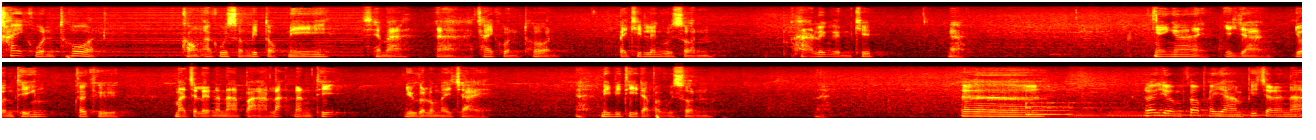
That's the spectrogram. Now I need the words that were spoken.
ไข้ควรโทษของอกุศลวิตกนี้ใช่ไหมอ่าไข้ควรโทษ ไปคิดเรื่องกุศล หาเรื่องอื่นคิดนะง่ายๆอีกอย่างโยนทิ้งก็คือมาเจริญนานาปาละนันทิ อยู่กับลมหายใจนี่วิธีดับอกุศลนะเออแล้วโยมก็พยายามพิจารณา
